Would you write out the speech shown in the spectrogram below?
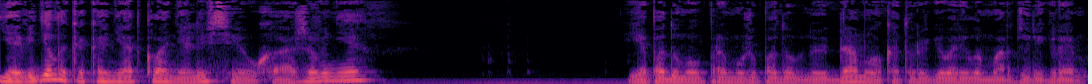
Я видела, как они отклоняли все ухаживания. Я подумал про мужеподобную даму, о которой говорила Марджери Грэм.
